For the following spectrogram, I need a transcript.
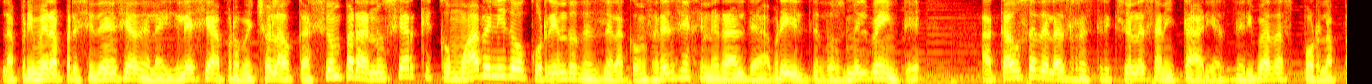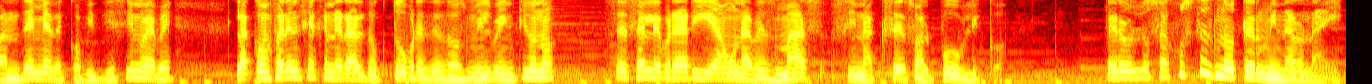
La primera presidencia de la Iglesia aprovechó la ocasión para anunciar que, como ha venido ocurriendo desde la Conferencia General de abril de 2020, a causa de las restricciones sanitarias derivadas por la pandemia de COVID-19, la Conferencia General de octubre de 2021 se celebraría una vez más sin acceso al público. Pero los ajustes no terminaron ahí.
